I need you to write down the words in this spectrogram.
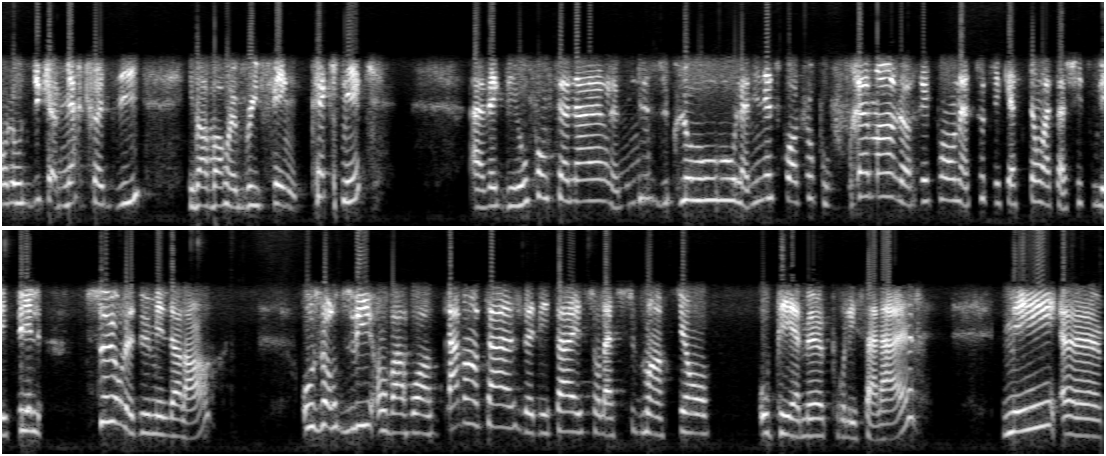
On nous dit que mercredi, il va y avoir un briefing technique avec des hauts fonctionnaires, le ministre du Clos, la ministre Quattro, pour vraiment leur répondre à toutes les questions, attacher tous les fils sur le 2000 dollars. Aujourd'hui, on va avoir davantage de détails sur la subvention au PME pour les salaires. Mais euh,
